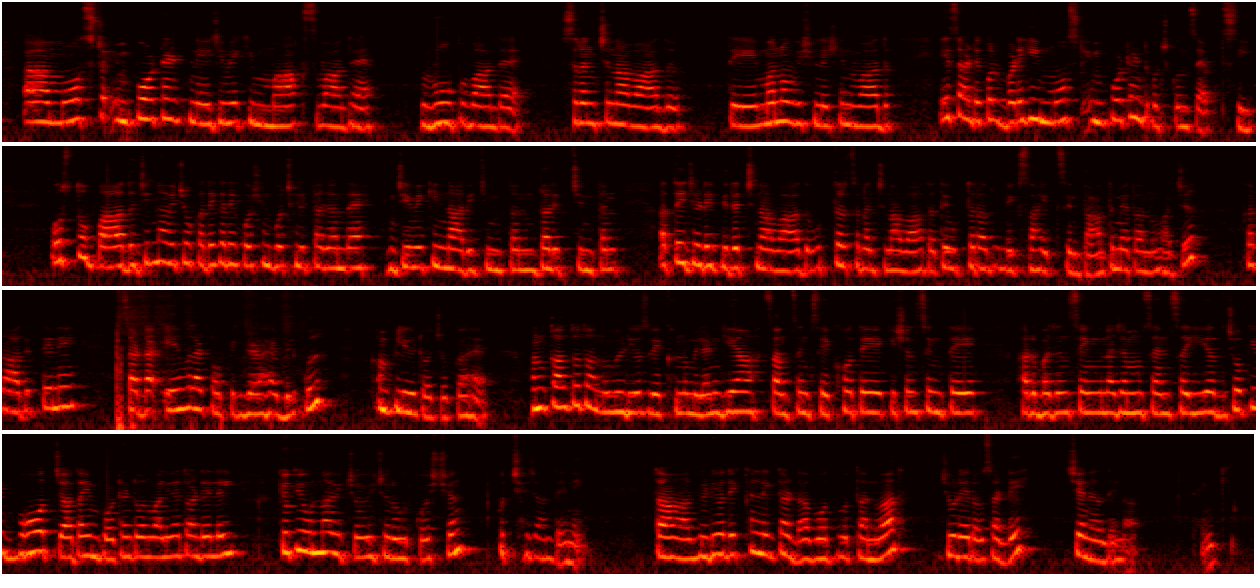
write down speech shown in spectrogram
ਮੋਸਟ ਇੰਪੋਰਟੈਂਟ ਨੇ, ਜਿਵੇਂ ਕਿ ਮਾਰਕਸਵਾਦ ਹੈ, ਰੂਪਵਾਦ ਹੈ, ਸੰਰਚਨਾਵਾਦ ਤੇ ਮਨੋਵਿਸ਼ਲੇਸ਼ਣਵਾਦ, ਇਹ ਸਾਡੇ ਕੋਲ ਬੜੇ ਹੀ ਮੋਸਟ ਇੰਪੋਰਟੈਂਟ ਕੁਝ ਕਨਸੈਪਟ ਸੀ। ਉਸ ਤੋਂ ਬਾਅਦ ਜਿਨ੍ਹਾਂ ਵਿੱਚੋਂ ਕਦੇ-ਕਦੇ ਕੁਐਸਚਨ ਪੁੱਛ ਲਿੱਤਾ ਜਾਂਦਾ ਹੈ, ਜਿਵੇਂ ਕਿ ਨਾਰੀ ਚਿੰਤਨ, ਦਲਿਤ ਚਿੰਤਨ ਅਤੇ ਜਿਹੜੇ ਵਿਰਚਨਾਵਾਦ, ਉੱਤਰ ਸੰਰਚਨਾਵਾਦ ਅਤੇ ਉੱਤਰ ਆਧੁਨਿਕ ਸਾਹਿਤ ਸਿਧਾਂਤ ਮੈਂ ਤੁਹਾਨੂੰ ਅੱਜ ਕਰਾ ਦਿੱਤੇ ਨੇ। ਸਾਡਾ ਇਹ ਵਾਲਾ ਟੌਪਿਕ ਜਿਹੜਾ ਹੈ ਬਿਲਕੁਲ ਕੰਪਲੀਟ ਹੋ ਚੁੱਕਾ ਹੈ। ਹੁਣ ਕੱਲ ਤੋਂ ਤੁਹਾਨੂੰ ਵੀਡੀਓਜ਼ ਵੇਖਣ ਨੂੰ ਮਿਲਣਗੀਆਂ। ਸੰਤ ਸਿੰਘ ਸੇਖੋ ਤੇ ਕਿਸ਼ਨ ਸਿੰਘ ਤੇ ਹਰਭਜਨ ਸਿੰਘ, ਨਜਮ ਹੁਸੈਨ ਸੈਯਦ ਜੋ ਕਿ ਬਹੁਤ ਜ਼ਿਆਦਾ ਇੰਪੋਰਟੈਂਟ ਹੋਣ ਵਾਲੀਆਂ ਤੁਹਾਡੇ ਲਈ, ਕਿਉਂਕਿ ਉਹਨਾਂ ਵਿੱਚੋਂ ਵੀ ਜ਼ਰੂਰ ਕੁਐਸਚਨ ਪੁੱਛੇ ਜਾਂਦੇ ਨੇ। ਤਾਂ ਵੀਡੀਓ ਦੇਖਣ ਲਈ ਤੁਹਾਡਾ ਬਹੁਤ ਬਹੁਤ ਧੰਨਵਾਦ। ਜੁੜੇ ਰਹੋ ਸਾਡੇ ਚੈਨਲ ਦੇ ਨਾਲ। Thank you.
